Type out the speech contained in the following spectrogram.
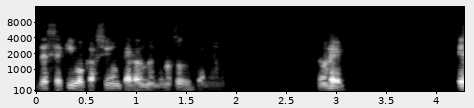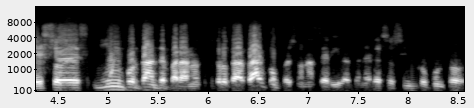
de equivocación que realmente nosotros tenemos. Entonces, eso es muy importante para nosotros tratar con personas heridas, tener esos cinco puntos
